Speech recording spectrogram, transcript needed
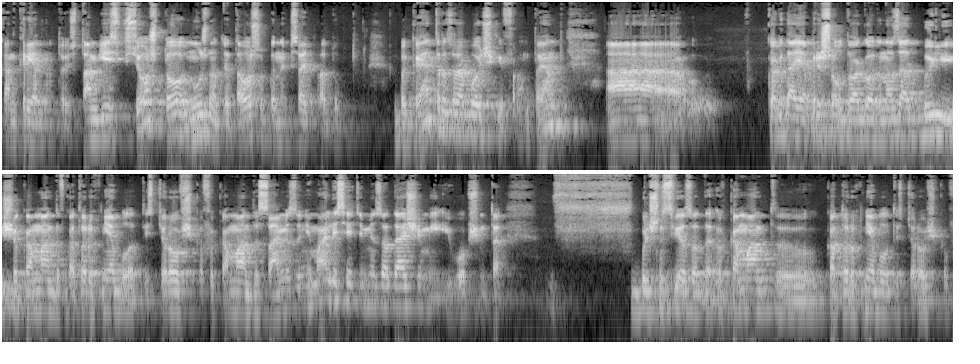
конкретно. То есть там есть все, что нужно для того, чтобы написать продукт. Бэкэнд разработчики, фронтенд. А когда я пришел два года назад, были еще команды, в которых не было тестировщиков, и команды сами занимались этими задачами. И, в общем-то, большинстве команд, в которых не было тестировщиков,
